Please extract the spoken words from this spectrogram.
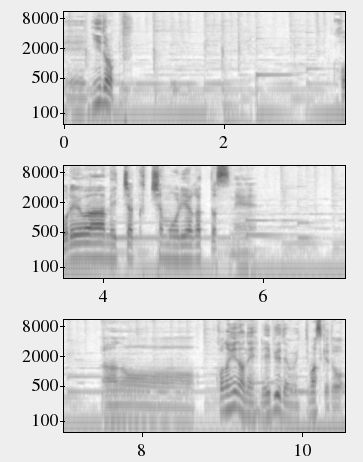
えー、2ドロップ。これはめちゃくちゃ盛り上がったっすね。あのー、この日のね、レビューでも言ってますけど、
